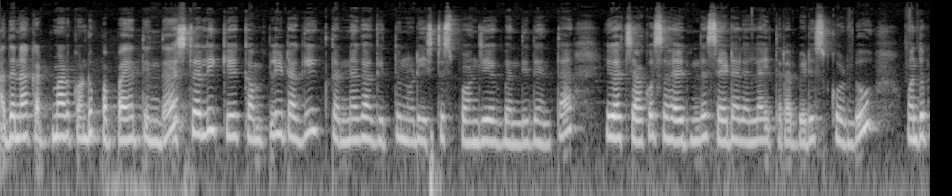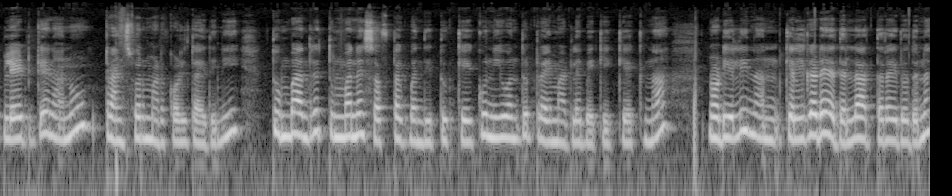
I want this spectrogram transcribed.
ಅದನ್ನು ಕಟ್ ಮಾಡಿಕೊಂಡು ಪಪ್ಪಾಯ ತಿಂದೆ. ಅಷ್ಟರಲ್ಲಿ ಕೇಕ್ ಕಂಪ್ಲೀಟಾಗಿ ತಣ್ಣಗಾಗಿತ್ತು. ನೋಡಿ ಎಷ್ಟು ಸ್ಪಾಂಜಿಯಾಗಿ ಬಂದಿದೆ ಅಂತ. ಈಗ ಚಾಕು ಸಹಾಯದಿಂದ ಸೈಡಲ್ಲೆಲ್ಲ ಈ ಥರ ಬಿಡಿಸ್ಕೊಂಡು ಒಂದು ಪ್ಲೇಟ್ಗೆ ನಾನು ಟ್ರಾನ್ಸ್ಫರ್ ಮಾಡ್ಕೊಳ್ತಾ ಇದ್ದೀನಿ. ತುಂಬ ಅಂದರೆ ತುಂಬಾ ಸಾಫ್ಟಾಗಿ ಬಂದಿತ್ತು ಕೇಕು. ನೀವಂತೂ ಟ್ರೈ ಮಾಡಲೇಬೇಕು ಈ ಕೇಕ್ನ. ನೋಡಿ, ಅಲ್ಲಿ ನಾನು ಕೆಳಗಡೆ ಅದೆಲ್ಲ ಆ ಥರ ಇರೋದನ್ನು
